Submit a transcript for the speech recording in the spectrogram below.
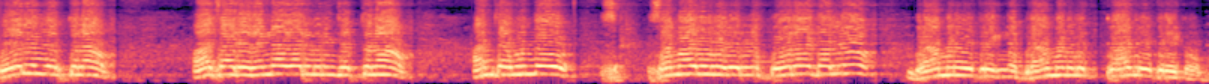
పేర్లు చెప్తున్నాం. ఆచార్య రంగా గారి గురించి చెప్తున్నాం. అంతకుముందు సమాజంలో జరిగిన పోరాటాల్లో బ్రాహ్మణ వ్యతిరేకంగా బ్రాహ్మణులకు కాదు వ్యతిరేకం.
